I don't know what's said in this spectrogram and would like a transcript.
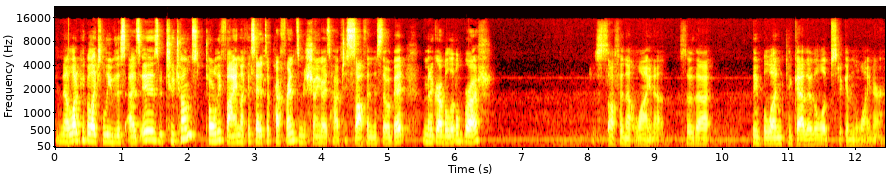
Now, a lot of people like to leave this as is with two tones. Totally fine. Like I said, it's a preference. I'm just showing you guys how to soften this though a bit. I'm going to grab a little brush. Just soften that line up so that they blend together, the lipstick and the liner.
